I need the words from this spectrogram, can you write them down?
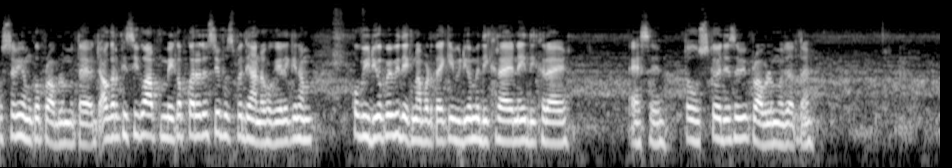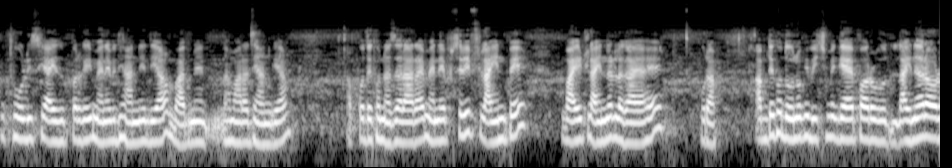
उससे भी हमको प्रॉब्लम होता है। अगर किसी को आप मेकअप करें तो सिर्फ़ उस पर ध्यान रखोगे, लेकिन हमको वीडियो पे भी देखना पड़ता है कि वीडियो में दिख रहा है, नहीं दिख रहा है, ऐसे। तो उसकी वजह से भी प्रॉब्लम हो जाता है। तो थोड़ी सी आइज़ ऊपर गई, मैंने भी ध्यान नहीं दिया, बाद में हमारा ध्यान गया। आपको देखो नज़र आ रहा है, मैंने सिर्फ़ लाइन पे वाइट लाइनर लगाया है पूरा। अब देखो दोनों के बीच में गैप और लाइनर और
